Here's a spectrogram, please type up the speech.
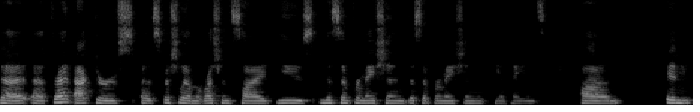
that uh, threat actors, especially on the Russian side, use misinformation, disinformation campaigns. Um, in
